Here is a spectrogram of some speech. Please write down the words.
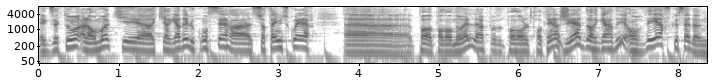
Exactement. Alors moi qui ai, euh, qui regardé le concert euh, sur Times Square euh, pe- pendant Noël, pendant le 31, j'ai hâte de regarder en VR ce que ça donne.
